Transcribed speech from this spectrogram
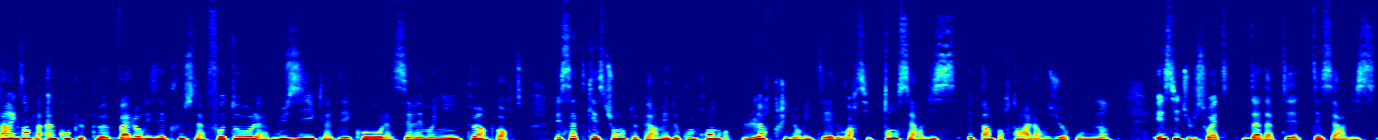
Par exemple, un couple peut valoriser plus la photo, la musique, la déco, la cérémonie, peu importe, mais cette question te permet de comprendre leurs priorités, de voir si ton service est important à leurs yeux ou non. Et si tu le souhaites, d'adapter tes services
